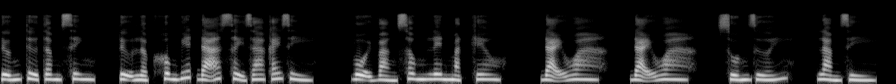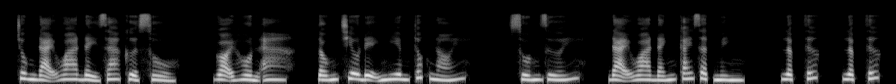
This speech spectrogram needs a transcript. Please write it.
tướng từ tâm sinh, tự lập không biết đã xảy ra cái gì. Vội vàng xông lên mặt kêu. Đại hoa, đại hoa, xuống dưới, làm gì, trung đại hoa đẩy ra cửa sổ. Gọi hồn A, Tống chiêu đệ nghiêm túc nói. Xuống dưới, đại hoa đánh cái giật mình. Lập tức, lập tức,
